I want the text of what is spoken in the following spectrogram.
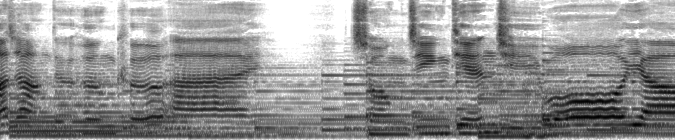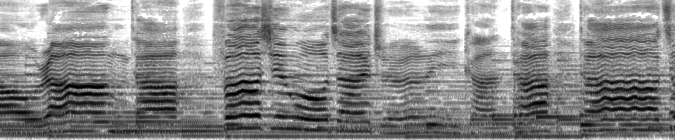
她长得很可爱。从今天起，我要让她发现我在这里看她，她走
